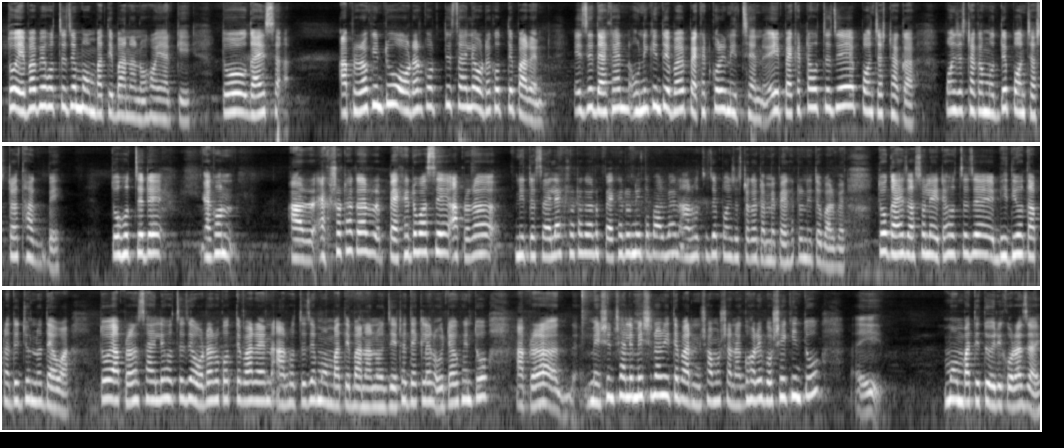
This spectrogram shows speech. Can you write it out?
তো এভাবে হচ্ছে যে মোমবাতি বানানো হয় আর কি। তো গাইস আপনারাও কিন্তু অর্ডার করতে চাইলে অর্ডার করতে পারেন। এই যে দেখেন, উনি কিন্তু এভাবে প্যাকেট করে নিচ্ছেন। এই প্যাকেটটা হচ্ছে যে পঞ্চাশ টাকা। পঞ্চাশ টাকার মধ্যে পঞ্চাশটা থাকবে। তো হচ্ছে যে এখন আর একশো টাকার প্যাকেটও আছে। আপনারা নিতে চাইলে একশো টাকার প্যাকেটও নিতে পারবেন। আর হচ্ছে যে পঞ্চাশ টাকার দামে প্যাকেটও নিতে পারবেন। তো গাইজ আসলে এটা হচ্ছে যে ভিডিও ভিডিওটা আপনাদের জন্য দেওয়া। তো আপনারা চাইলে হচ্ছে যে অর্ডারও করতে পারেন, আর হচ্ছে যে মোমবাতি বানানো, যেটা দেখলেন ওইটাও কিন্তু আপনারা মেশিন চাইলে মেশিনও নিতে পারেন, সমস্যা না। ঘরে বসেই কিন্তু এই মোমবাতি তৈরি করা যায়।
